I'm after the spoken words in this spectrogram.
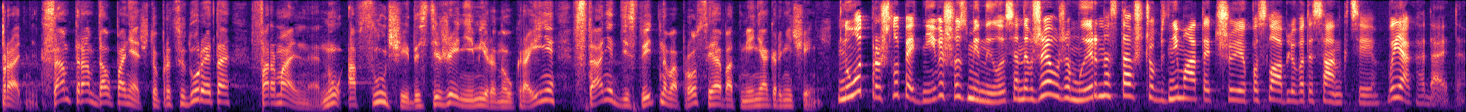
праздник. Сам Трамп дал понять, что процедура эта формальная. Ну а в случае достижения мира на Украине встанет действительно вопрос и об отмене ограничений. Ну от пройшло п'ять днів, і що змінилося? Невже уже мир настав, щоб знімати чи послаблювати санкції? Ви як гадаєте?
